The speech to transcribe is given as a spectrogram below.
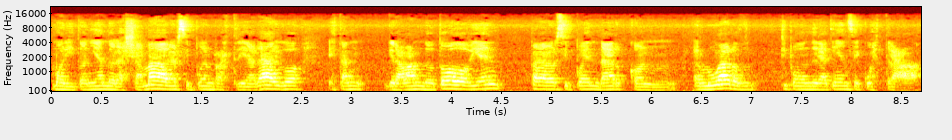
monitoneando la llamada, a ver si pueden rastrear algo. Están grabando todo bien para ver si pueden dar con el lugar tipo donde la tienen secuestrada.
